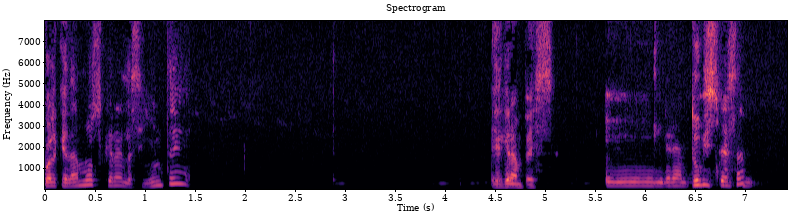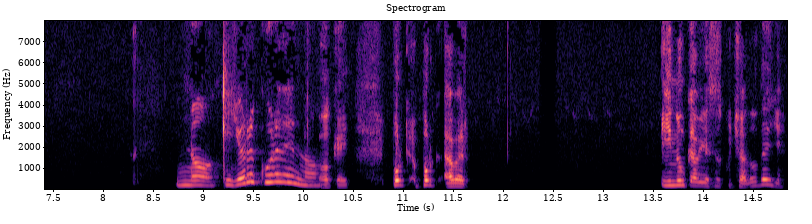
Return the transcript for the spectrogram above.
¿Cuál quedamos? ¿Qué era la siguiente? El gran pez. El gran pez. ¿Tú viste esa? No, que yo recuerde, no. Ok. Porque, a ver, ¿y nunca habías escuchado de ella?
